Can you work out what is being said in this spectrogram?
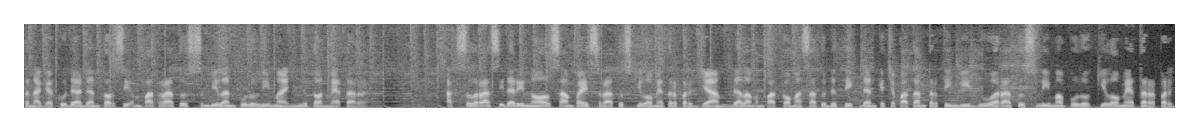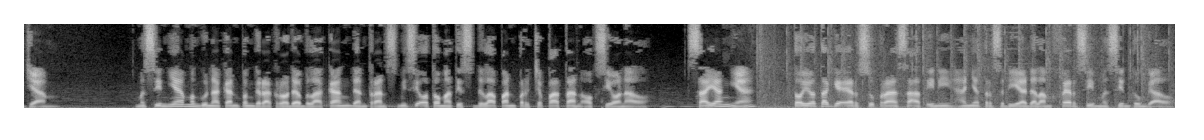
tenaga kuda dan torsi 495 Nm. Akselerasi dari 0 sampai 100 km per jam dalam 4,1 detik dan kecepatan tertinggi 250 km per jam. Mesinnya menggunakan penggerak roda belakang dan transmisi otomatis 8 percepatan opsional. Sayangnya, Toyota GR Supra saat ini hanya tersedia dalam versi mesin tunggal.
